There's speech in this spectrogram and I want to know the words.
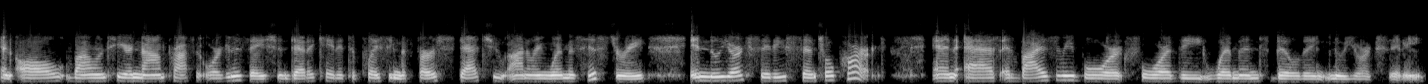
an all volunteer nonprofit organization dedicated to placing the first statue honoring women's history in New York City's Central Park, and as advisory board for the Women's Building New York City.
